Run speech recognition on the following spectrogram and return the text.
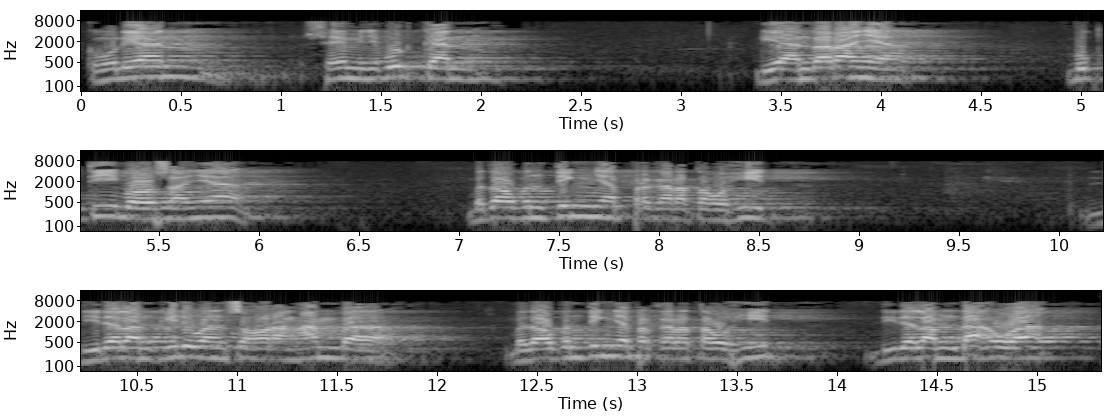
Kemudian saya menyebutkan di antaranya bukti bahwasanya betapa pentingnya perkara tauhid di dalam kehidupan seorang hamba betapa pentingnya perkara tauhid di dalam dakwah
